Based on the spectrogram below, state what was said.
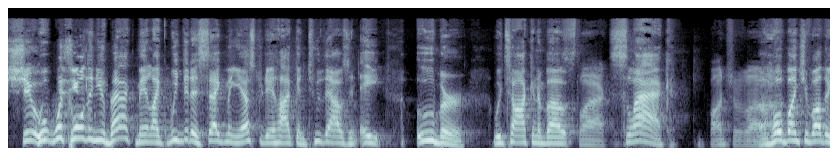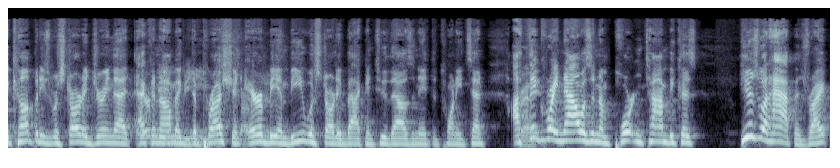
Shoot. Well, what's holding you back, man? Like we did a segment yesterday, like in 2008, Uber. We talking about Slack. Slack. Bunch of uh, a whole bunch of other companies were started during that Airbnb economic depression. Was Airbnb was started back in 2008 to 2010. I right. think right now is an important time because here's what happens, right?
